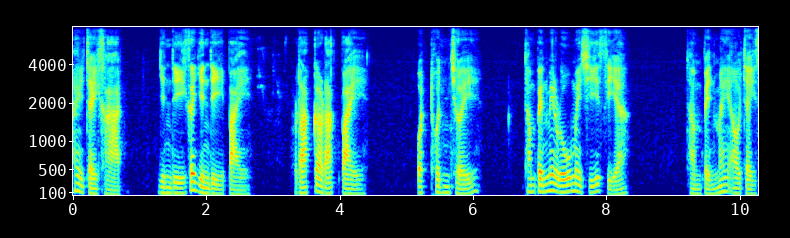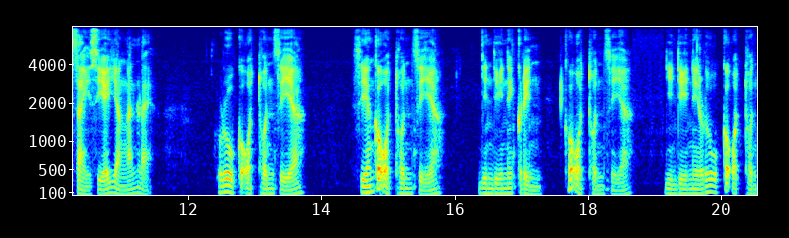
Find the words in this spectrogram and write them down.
ให้ใจขาด ยินดีก็ยินดีไป รักก็รักไป อดทนเฉยทำเป็นไม่รู้ไม่ชี้เสียทำเป็นไม่เอาใจใส่เสียอย่างนั้นแหละ รูปก็อดทนเสีย เสียงก็อดทนเสีย ยินดีในกลิ่นก็อดทนเสีย ยินดีในรูปก็อดทน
